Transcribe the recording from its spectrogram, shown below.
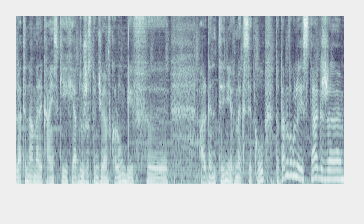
latynoamerykańskich, ja dużo spędziłem w Kolumbii, w y, Argentynie, w Meksyku, to tam w ogóle jest tak, że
